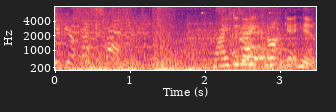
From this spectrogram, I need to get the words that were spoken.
Give your best shot. Why did I not get him?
